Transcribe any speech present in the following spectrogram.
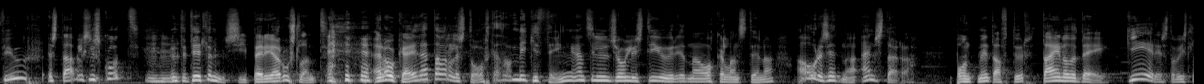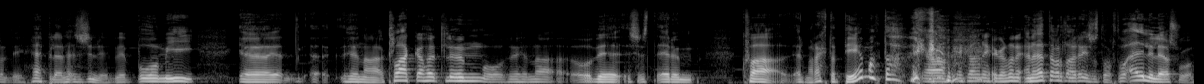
fjúr establishing skot undir titlinum Sýberia Rúsland en ok, þetta var alveg stórt, þetta var mikið þing Angelina Jolie stígur hérna á okkar landsteina árið setna, enn stærra. Bondmynd aftur, Dine of the Day gerist á Íslandi, heppilega þessu sinni. Við búum í uh, hérna, klakahöllum og, hérna, og við sérst, erum hvað, erum að rekta demanta? Já, eitthvað þannig. Eitthvað þannig, en þetta var alltaf reisastórt og eðlilega svo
